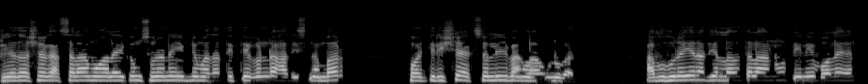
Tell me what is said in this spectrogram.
প্রিয় দর্শক, আসসালামু আলাইকুম। সুনানে ইবনে মাদা তৃতীয় খণ্ড, হাদিস নাম্বার পঁয়ত্রিশশো একচল্লিশ, বাংলা অনুবাদ। আবু হুরাইয়া রাজি আল্লাহ আনু তিনি বলেন,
